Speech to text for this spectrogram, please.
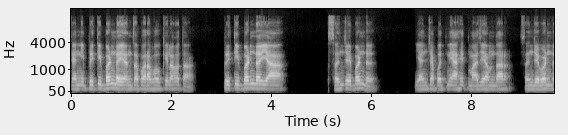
त्यांनी प्रीती बंड यांचा पराभव केला होता. प्रीती बंड या संजय बंड यांच्या पत्नी आहेत माजी आमदार संजय बंड.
